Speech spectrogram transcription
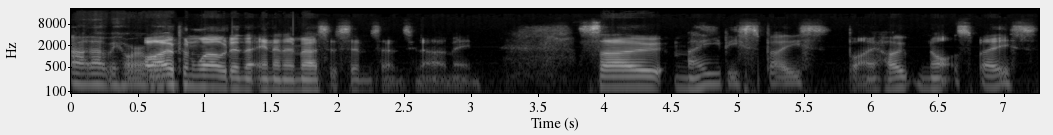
Oh, that would be horrible. or open world in the, in an immersive sim sense. You know what I mean? So maybe space, but I hope not space.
